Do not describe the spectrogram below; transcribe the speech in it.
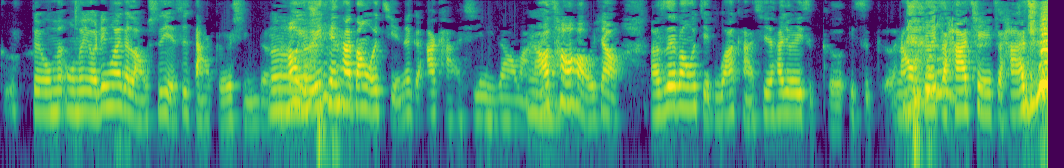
嗝。对我们，我们有另外一个老师也是打嗝型的。然后有一天他帮我解那个阿卡西，你知道吗？然后超好笑，老师在帮我解读阿卡西，他就一直嗝，一直嗝，然后我就一直哈欠，一直哈欠。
